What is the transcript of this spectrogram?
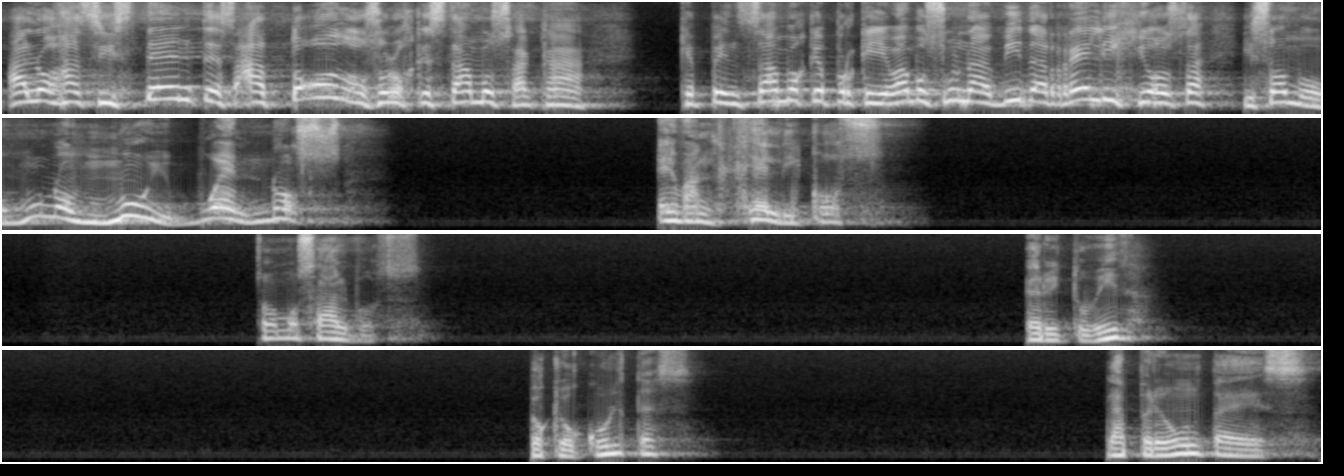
a los asistentes, a todos los que estamos acá, que pensamos que porque llevamos una vida religiosa y somos unos muy buenos evangélicos, somos salvos. Pero ¿y tu vida? Lo que ocultas la pregunta es,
